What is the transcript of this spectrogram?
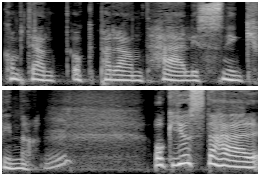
kompetent och parant, härlig, snygg kvinna. Och just det här,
